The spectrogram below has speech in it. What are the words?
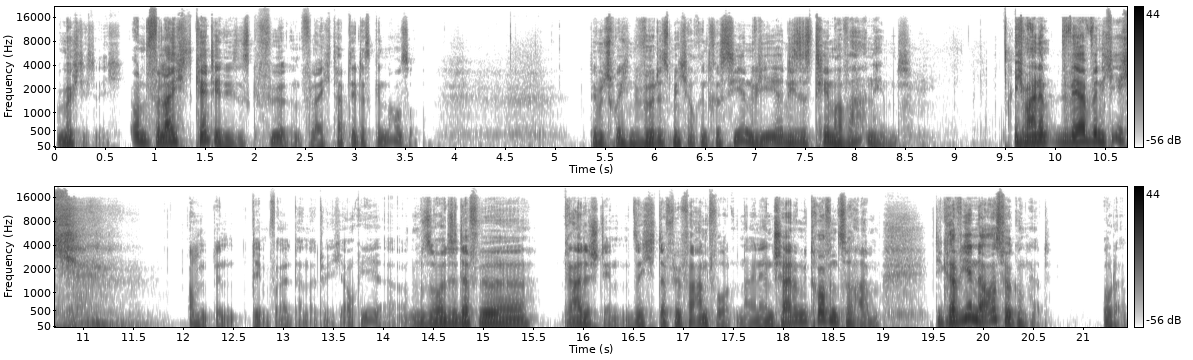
möchte ich nicht. Und vielleicht kennt ihr dieses Gefühl und vielleicht habt ihr das genauso. Dementsprechend würde es mich auch interessieren, wie ihr dieses Thema wahrnehmt. Ich meine, wer, bin ich ich, und in dem Fall dann natürlich auch ihr, sollte dafür gerade stehen, sich dafür verantworten, eine Entscheidung getroffen zu haben, die gravierende Auswirkungen hat. Oder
